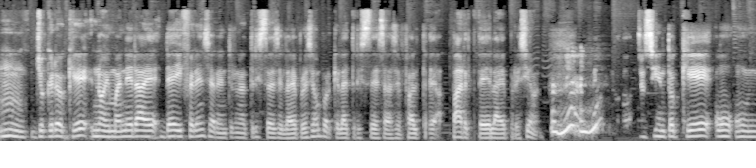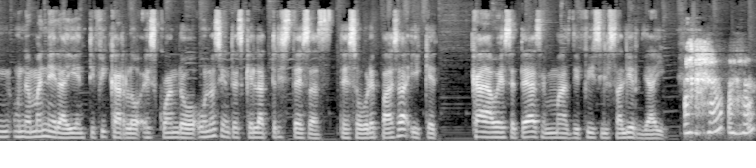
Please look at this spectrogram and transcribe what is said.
Mm, yo creo que no hay manera de, diferenciar entre una tristeza y la depresión porque la tristeza hace falta parte de la depresión. Yo siento que una manera de identificarlo es cuando uno siente que la tristeza te sobrepasa y que cada vez se te hace más difícil salir de ahí. Ajá, ajá.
